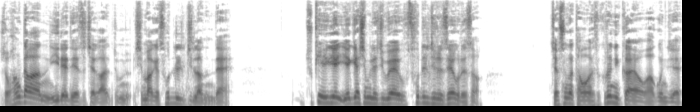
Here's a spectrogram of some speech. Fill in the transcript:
좀 황당한 일에 대해서 제가 좀 심하게 소리를 질렀는데 좋게 얘기, 얘기하시면 되지 왜 소리를 지르세요? 그래서 제가 순간 당황해서 그러니까요 하고 이제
